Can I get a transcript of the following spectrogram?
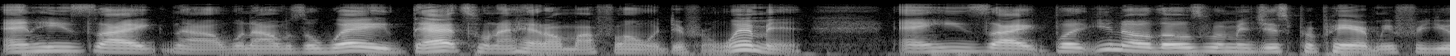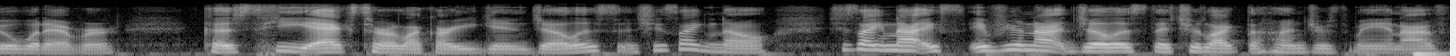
And he's like, now when I was away, that's when I had on my phone with different women. And he's like, but you know, those women just prepared me for you or whatever. Cause he asked her like, "Are you getting jealous?" And she's like, "No." She's like, "Not if you're not jealous that you're like the hundredth man I've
